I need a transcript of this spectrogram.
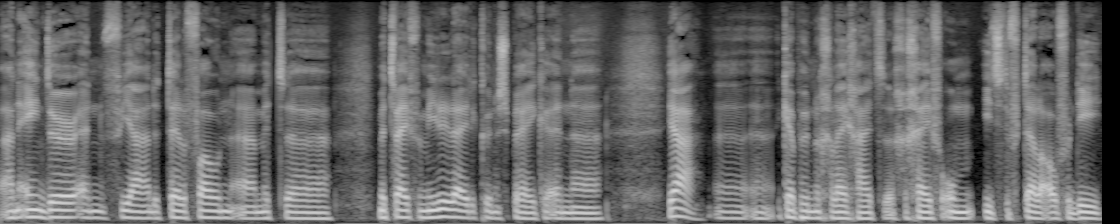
aan één deur en via de telefoon met, met twee familieleden kunnen spreken. En ja, ik heb hun de gelegenheid gegeven om iets te vertellen over die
